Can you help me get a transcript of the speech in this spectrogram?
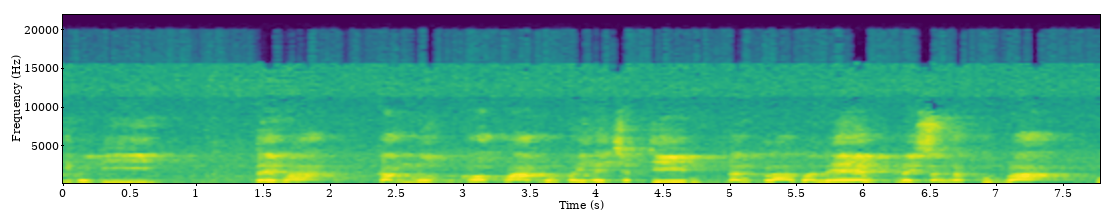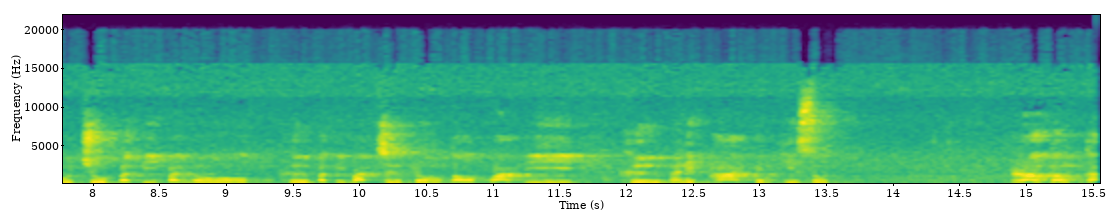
ที่ไม่ดี แต่ว่ากำหนดข้อความลงไปให้ชัดเจนดังกล่าวมาแล้วในสังฆคุณว่าอุชุปฏิปโน คือปฏิบัติซื่อตรงต่อความดี คือพระนิพพานเป็นที่สุด เราต้องก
